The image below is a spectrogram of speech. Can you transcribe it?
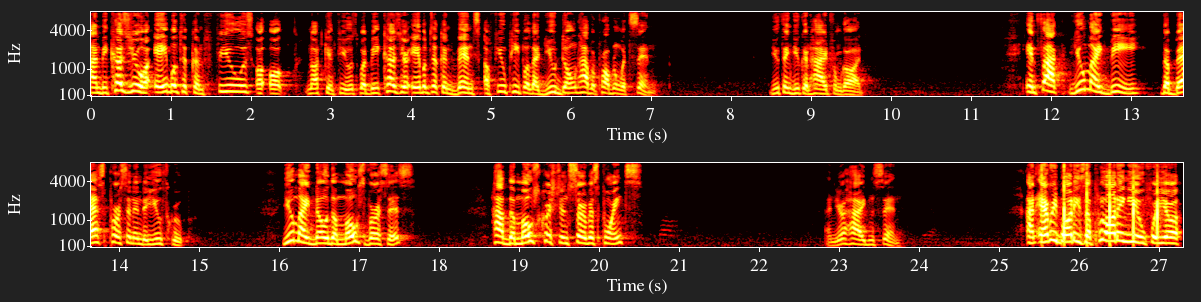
And because you are able to confuse, or, or, not confuse, but because you're able to convince a few people that you don't have a problem with sin, you think you can hide from God. In fact, you might be the best person in the youth group. You might know the most verses, have the most Christian service points, and you're hiding sin. And everybody's applauding you for your,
